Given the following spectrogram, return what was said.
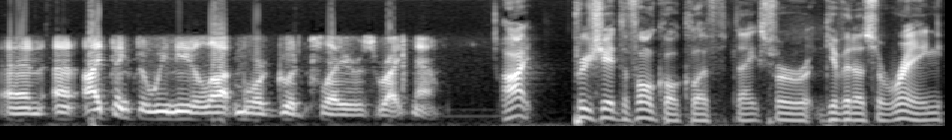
and, and I think that we need a lot more good players right now. All right. Appreciate the phone call, Cliff. Thanks for giving us a ring.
